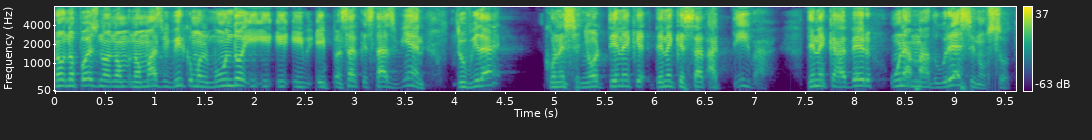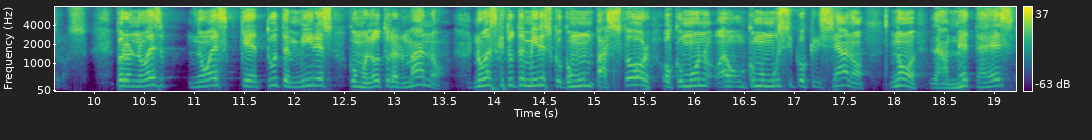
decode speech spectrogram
No, no puedes no, no, nomás vivir como el mundo y, pensar que estás bien. Tu vida con el Señor tiene que, tiene que estar activa. Tiene que haber una madurez en nosotros. Pero no es, no es que tú te mires como el otro hermano. No es que tú te mires como un pastor o como un, como un músico cristiano. No, la meta es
